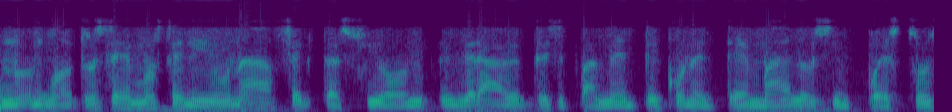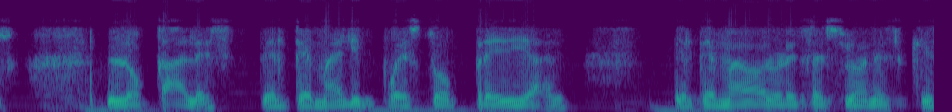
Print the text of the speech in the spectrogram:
Nosotros hemos tenido una afectación grave principalmente con el tema de los impuestos locales, del tema del impuesto predial, el tema de valorizaciones, que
